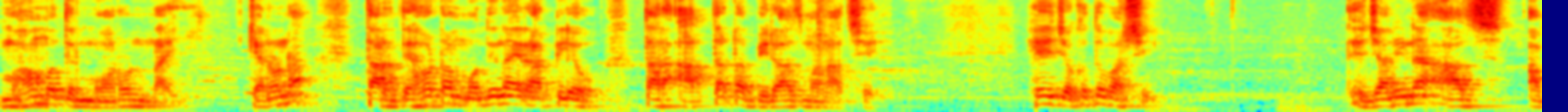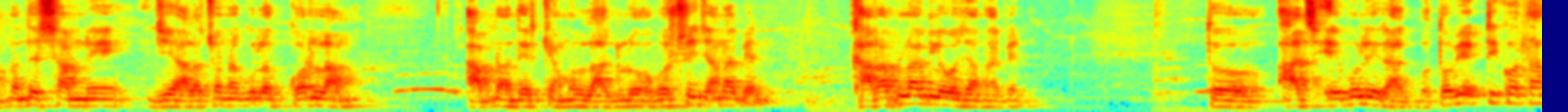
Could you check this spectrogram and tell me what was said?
মোহাম্মদের মরণ নাই। কেননা তার দেহটা মদিনায় রাখলেও তার আত্মাটা বিরাজমান আছে। হে জগতবাসী জানি না, আজ আপনাদের সামনে যে আলোচনাগুলো করলাম, আপনাদের কেমন লাগল অবশ্যই জানাবেন, খারাপ লাগলেও জানাবেন। তো আজ এ বলেই রাখব। তবে একটি কথা,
